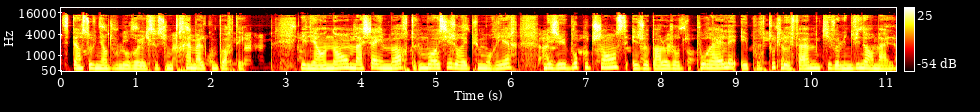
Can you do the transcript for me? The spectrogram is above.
C'était un souvenir douloureux, ils se sont très mal comportés. Il y a un an, Macha est morte, moi aussi j'aurais pu mourir, mais j'ai eu beaucoup de chance et je parle aujourd'hui pour elle et pour toutes les femmes qui veulent une vie normale.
